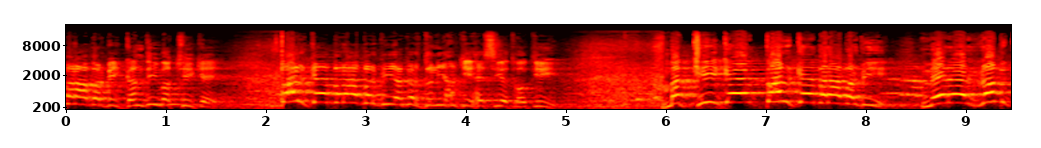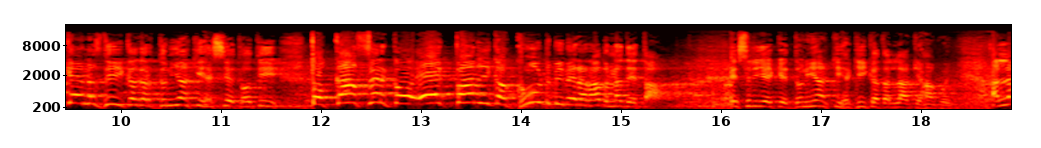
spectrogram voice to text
برابر بھی، گندی مکھی کے پر کے برابر بھی اگر دنیا کی حیثیت ہوتی۔ مکھی کے پر کے برابر بھی میرے رب کے نزدیک اگر دنیا کی حیثیت ہوتی تو کافر کو ایک پانی کا گھونٹ بھی میرا رب نہ دیتا۔ اس لیے کہ دنیا کی حقیقت اللہ کے ہاں کوئی۔ اللہ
